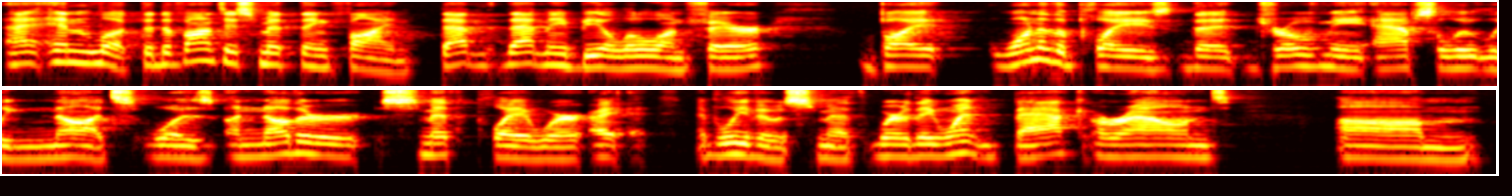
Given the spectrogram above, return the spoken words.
And look, the Devonta Smith thing, fine. That that may be a little unfair, but one of the plays that drove me absolutely nuts was another Smith play where I, I believe it was Smith, where they went back around. Um,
